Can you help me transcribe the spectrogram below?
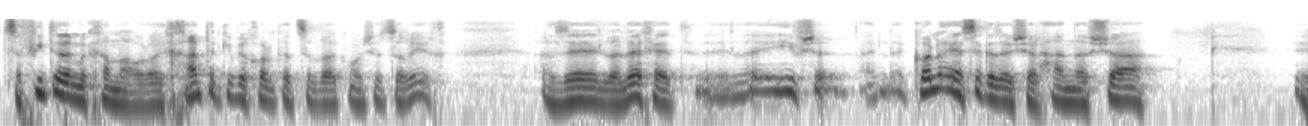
צפית את המלחמה, או לא הכנת כביכול את הצבא כמו שצריך, אז זה ללכת, אי אפשר, כל העסק הזה של האנשה, אה,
